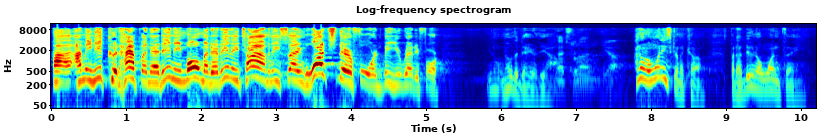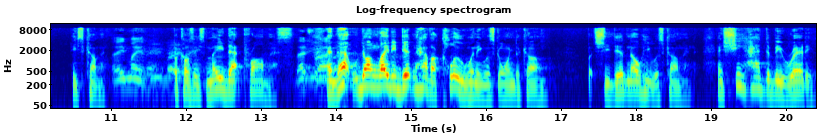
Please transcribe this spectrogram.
I mean, it could happen at any moment, at any time. And he's saying, Watch therefore and be you ready for you don't know the day or the hour. That's right. Yeah. I don't know when he's going to come, but I do know one thing. He's coming. Amen. Because he's made that promise. That's right. And that young lady didn't have a clue when he was going to come, but she did know he was coming. And she had to be ready.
